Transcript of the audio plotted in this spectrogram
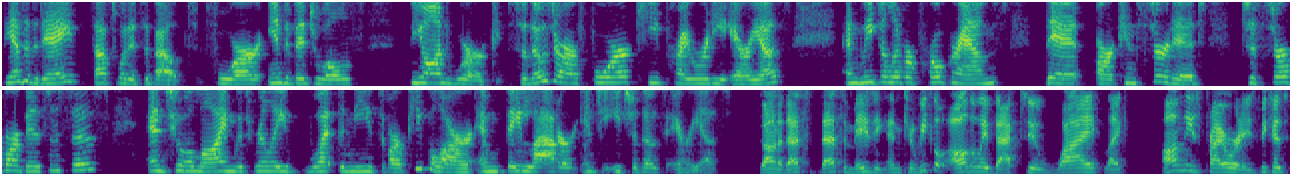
the end of the day, that's what it's about for individuals beyond work. So those are our four key priority areas. And we deliver programs that are concerted to serve our businesses and to align with really what the needs of our people are. And they ladder into each of those areas. Donna, that's that's amazing. And can we go all the way back to why, like, on these priorities? Because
